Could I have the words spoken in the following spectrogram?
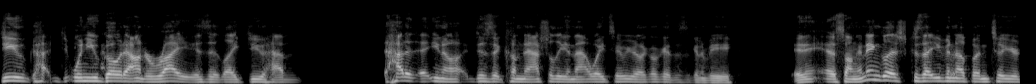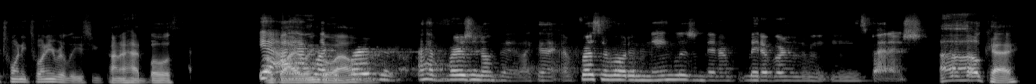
Do you, when you go down to write, is it like, do you have, how did, you know, does it come naturally in that way too? You're like, okay, this is going to be a song in English. Cause even up until your 2020 release, you kind of had both yeah, I have like a version. I have a version of it. Like I, I first I wrote it in English and then I made a version of it in Spanish. Oh, okay.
